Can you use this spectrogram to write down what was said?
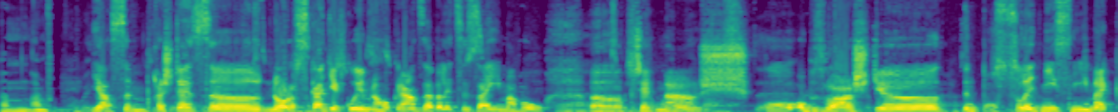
and I'm from Norway. Já jsem Chřešte z uh, Norska, děkuji mnohokrát za velice zajímavou uh, přednášku, obzvlášť uh, ten poslední snímek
